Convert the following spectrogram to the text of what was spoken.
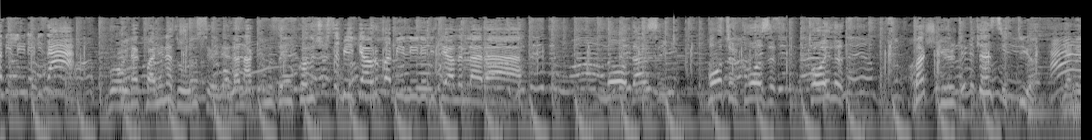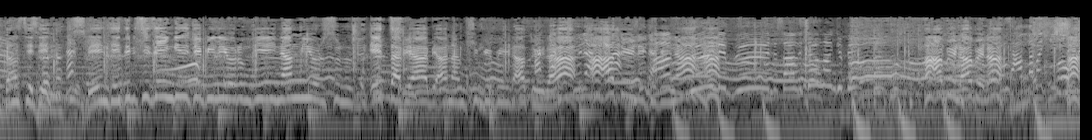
Avrupa Birliği'ne bize ha. Bu oynak balina doğru söyler lan. Aklımızda ilk konuşursa belki Avrupa Birliği'ne bizi alırlar ha. No dancing. Water closet. Toilet. Bak gördün mü dans istiyor. Yani dans edelim diyor. Ben dedim size İngilizce biliyorum diye inanmıyorsunuz. Et tabii abi anam şu göbeğini at öyle ha. Ha at öyle göbeğini ha. ha. Böyle böyle sallayacağım lan göbek. Ha böyle böyle ha böyle ha. Salla bakayım. Ha,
